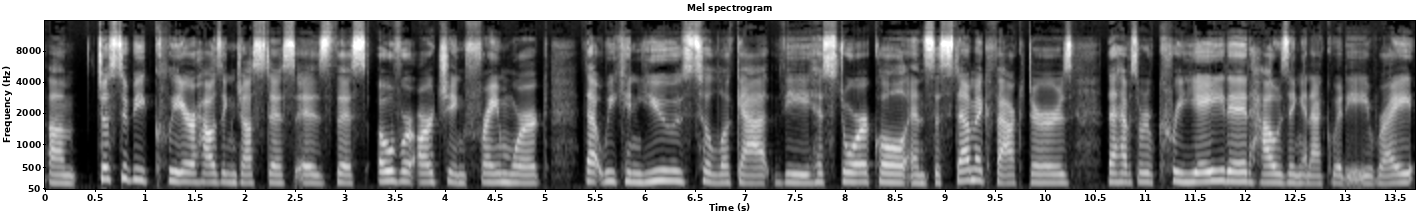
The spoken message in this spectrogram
Um, just to be clear, housing justice is this overarching framework that we can use to look at the historical and systemic factors that have sort of created housing inequity, right?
